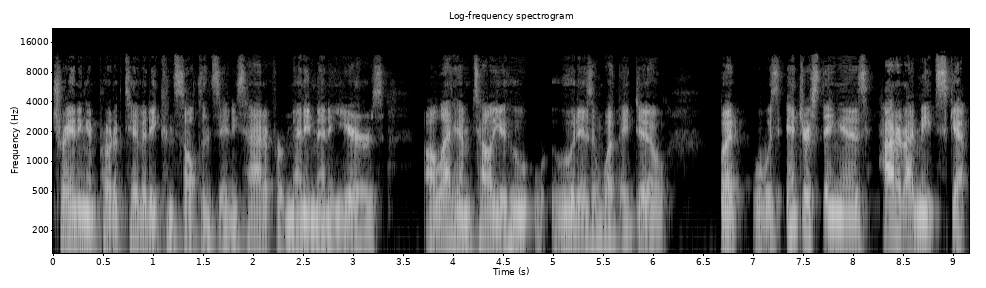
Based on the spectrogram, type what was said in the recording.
training and productivity consultancy, and he's had it for many, many years. I'll let him tell you who, who it is and what they do. But what was interesting is how did I meet Skip?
